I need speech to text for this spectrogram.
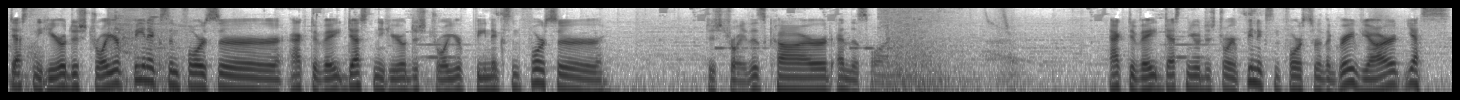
Destiny Hero, destroy your Phoenix Enforcer! Activate Destiny Hero, destroy your Phoenix Enforcer! Destroy this card and this one. Activate Destiny Hero, destroy Phoenix Enforcer in the graveyard. Yes!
